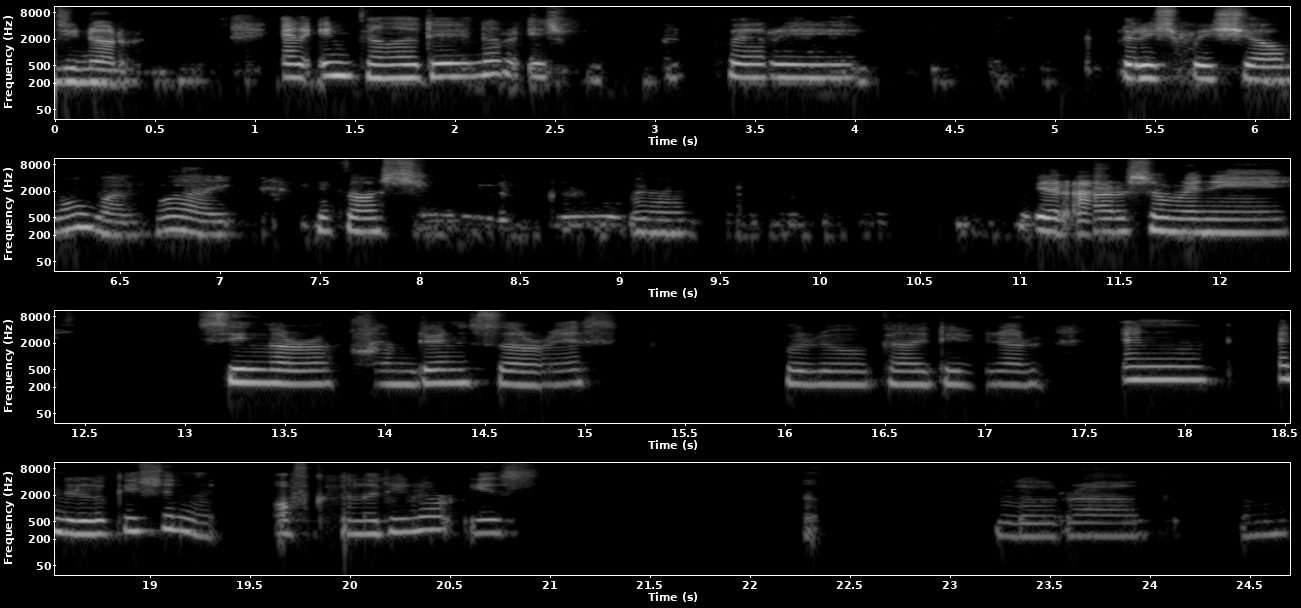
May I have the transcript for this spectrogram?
dinner and in dinner is very very special moment why? Because um, there are so many singer and dancers the gala dinner and and the location of gala dinner is Lora um,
